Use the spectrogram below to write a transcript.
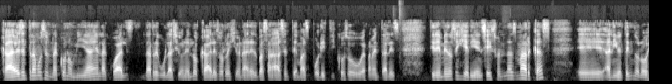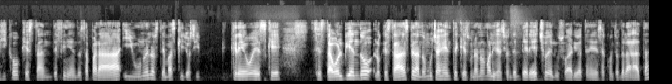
cada vez entramos en una economía en la cual las regulaciones locales o regionales basadas en temas políticos o gubernamentales tienen menos injerencia y son las marcas eh, a nivel tecnológico que están definiendo esta parada y uno de los temas que yo sí creo es que se está volviendo lo que estaba esperando mucha gente, que es una normalización del derecho del usuario a tener ese control de la data,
